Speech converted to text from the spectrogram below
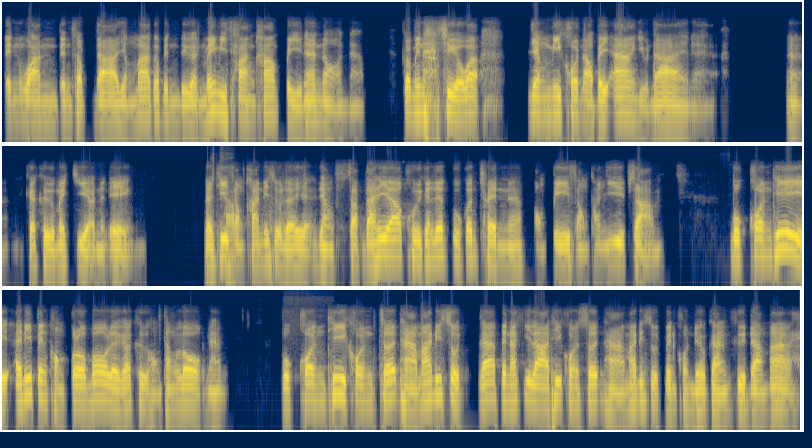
เป็นวันเป็นสัปดาห์อย่างมากก็เป็นเดือน ไม่มีทางข้ามปีแน่นอนนะครับ ก็ไม่น่าเชื่อว่ายังมีคนเอาไปอ้างอยู่ได้นะฮะอ่าก็คือไม่เกี่ยวนั่นเอง และที่ครับสำคัญที่สุดเลย อย่างสัปดาห์ที่แล้วคุยกันเรื่อง Google Trend นะของปี 2023 บุคคลที่อันนี้เป็นของ global เลยก็คือของทั้งโลกนะครับบุคคลที่คนเซิร์ชหามากที่สุด และเป็นนักกีฬาที่คนเซิร์ชหามากที่สุดเป็นคนเดียวกันคือดาม่าแฮ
